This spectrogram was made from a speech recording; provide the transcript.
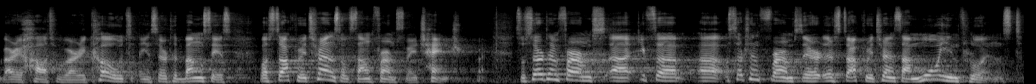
very hot, very cold in certain bounces, well, stock returns of some firms may change. So certain firms, uh, if uh, uh, certain firms, their, their stock returns are more influenced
